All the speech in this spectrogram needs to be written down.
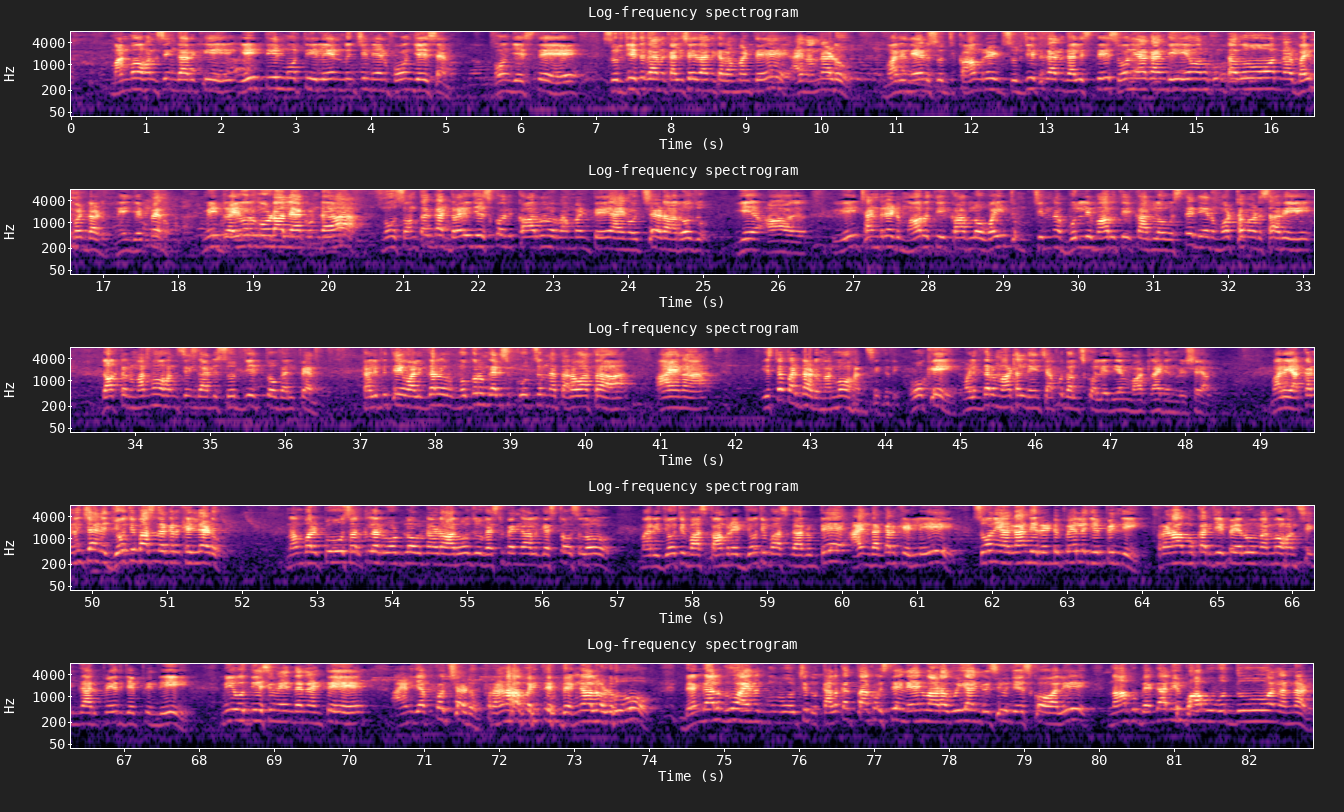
మన్మోహన్ సింగ్ గారికి ఎయిటీన్ మూర్తి లేన్ నుంచి నేను ఫోన్ చేశాను. ఫోన్ చేస్తే సుర్జిత్ గారిని కలిసేదానికి రమ్మంటే ఆయన అన్నాడు మరి నేను కామ్రేడ్ సుర్జిత్ గారిని కలిస్తే సోనియా గాంధీ ఏమనుకుంటుందో అన్నాడు. భయపడ్డాడు. నేను చెప్పాను మీ డ్రైవర్ కూడా లేకుండా నువ్వు సొంతంగా డ్రైవ్ చేసుకొని కారులో రమ్మంటే ఆయన వచ్చాడు ఆ రోజు. ఏ ఎయిట్ హండ్రెడ్ మారుతి కారులో వైట్ చిన్న బుల్లి మారుతి కారులో వస్తే నేను మొట్టమొదటిసారి డాక్టర్ మన్మోహన్ సింగ్ గారిని సుర్జిత్తో కలిపాను. కలిపితే వాళ్ళిద్దరు ముగ్గురం కలిసి కూర్చున్న తర్వాత ఆయన ఇష్టపడ్డాడు మన్మోహన్ సింగ్ది. ఓకే వాళ్ళిద్దరు మాటలు నేను చెప్పదలుచుకోలేదు ఏం మాట్లాడిన విషయాలు. మరి అక్కడి నుంచి ఆయన జ్యోతిబాస్ దగ్గరికి వెళ్ళాడు. నంబర్ టూ సర్కులర్ రోడ్లో ఉన్నాడు. ఆ రోజు వెస్ట్ బెంగాల్ గెస్ట్ హౌస్లో మరి జ్యోతిబాస్ కామ్రేడ్ జ్యోతిబాస్ గారు ఉంటే ఆయన దగ్గరికి వెళ్ళి సోనియా గాంధీ రెండు పేర్లు చెప్పింది. ప్రణబ్ ముఖర్జీ పేరు మన్మోహన్ సింగ్ గారి పేరు చెప్పింది. మీ ఉద్దేశం ఏందని ఆయన చెప్పుకొచ్చాడు ప్రణబ్ అయితే బెంగాలోడు. బెంగాల్కు ఆయన వచ్చి కలకత్తాకు వస్తే నేను వాడ పోయి ఆయన రిసీవ్ చేసుకోవాలి. నాకు బెంగాలీ బాబు వద్దు అని అన్నాడు.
